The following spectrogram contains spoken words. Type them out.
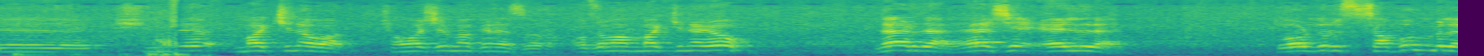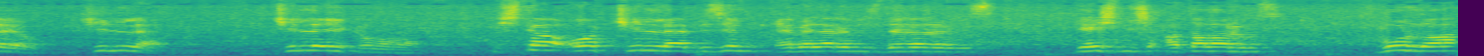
ee, şimdi makine var. Çamaşır makinesi var. O zaman makine yok. Nerede? Her şey elle. Doğru sabun bile yok. Kille. Kille yıkama var. İşte o kille bizim ebelerimiz, dedelerimiz, geçmiş atalarımız burada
